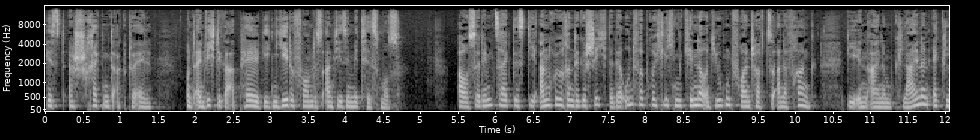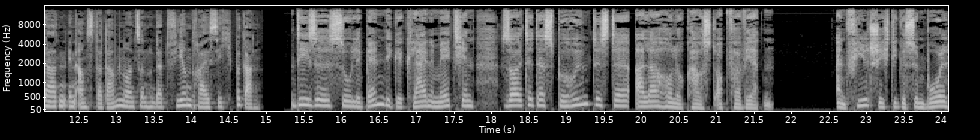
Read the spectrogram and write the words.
ist erschreckend aktuell und ein wichtiger Appell gegen jede Form des Antisemitismus. Außerdem zeigt es die anrührende Geschichte der unverbrüchlichen Kinder- und Jugendfreundschaft zu Anne Frank, die in einem kleinen Eckladen in Amsterdam 1934 begann. Dieses so lebendige kleine Mädchen sollte das berühmteste aller Holocaust-Opfer werden. Ein vielschichtiges Symbol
